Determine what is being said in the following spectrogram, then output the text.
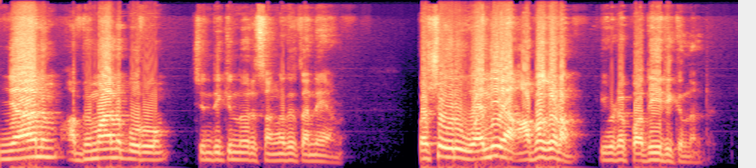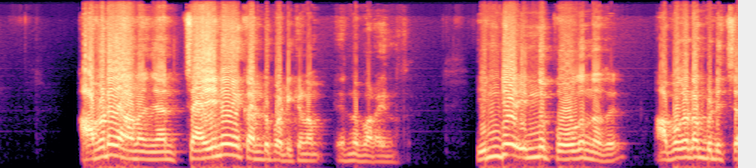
ഞാനും അഭിമാനപൂർവം ചിന്തിക്കുന്ന ഒരു സംഗതി തന്നെയാണ്. പക്ഷെ ഒരു വലിയ അപകടം ഇവിടെ പതിയിരിക്കുന്നുണ്ട്. അവിടെയാണ് ഞാൻ ചൈനയെ കണ്ടു പഠിക്കണം എന്ന് പറയുന്നത്. ഇന്ത്യ ഇന്ന് പോകുന്നത് അപകടം പിടിച്ച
